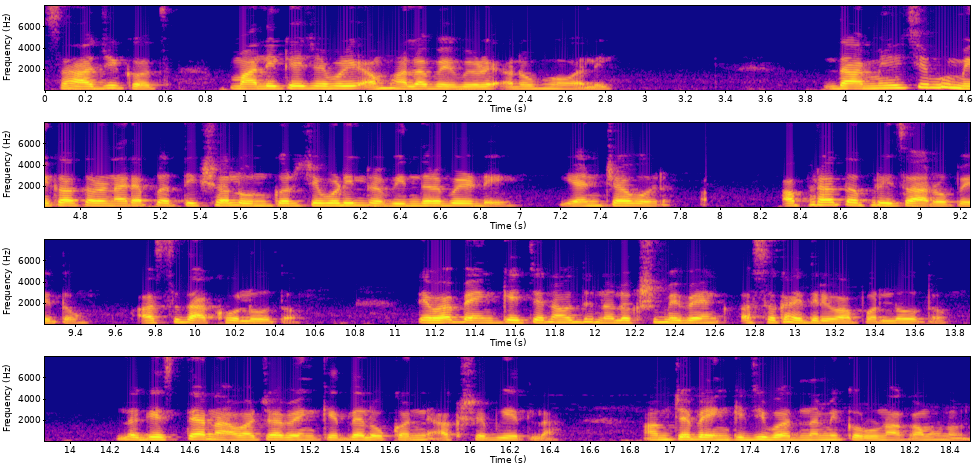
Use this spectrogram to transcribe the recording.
साहजिकच मालिकेच्या वेळी आम्हाला वेगवेगळे अनुभव आले. दामिनीची भूमिका करणाऱ्या प्रतीक्षा लोणकरचे वडील रवींद्र बेर्डे यांच्यावर अफरातफरीचा आरोप येतो असं दाखवलं होतं. तेव्हा बँकेचे नाव धनलक्ष्मी बँक असं काहीतरी वापरलं होतं. लगेच त्या नावाच्या बँकेतल्या लोकांनी आक्षेप घेतला. आमच्या बँकेची बदनामी करू नका म्हणून.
